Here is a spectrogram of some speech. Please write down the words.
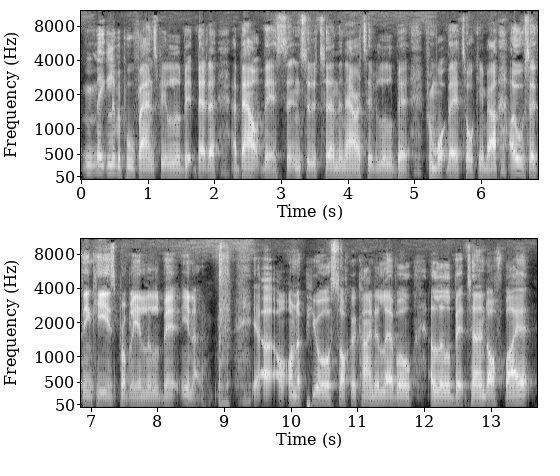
make Liverpool fans feel little bit better about this and sort of turn the narrative a little bit from what they're talking about. I also think he is probably a little bit, you know, uh, on a pure soccer kind of level, a little bit turned off by it.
